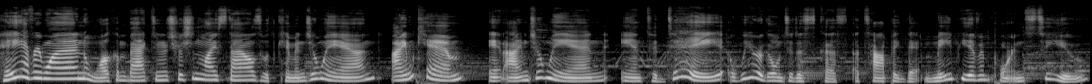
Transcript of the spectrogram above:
Hey everyone, welcome back to Nutrition Lifestyles with Kim and Johane. I'm Kim. And I'm Johane, and today we are going to discuss a topic that may be of importance to you.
